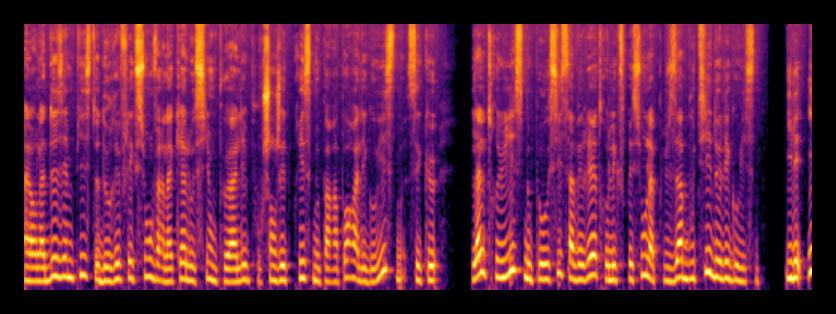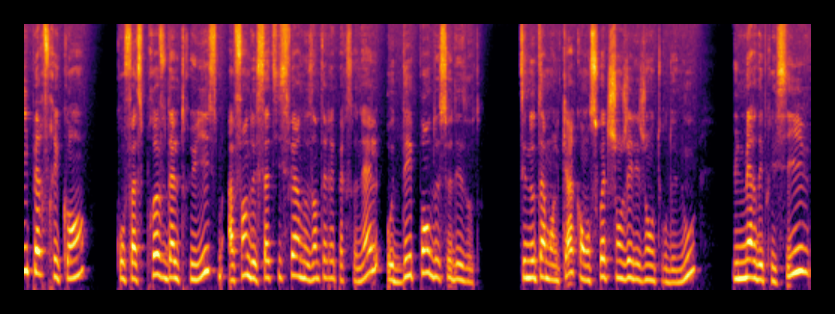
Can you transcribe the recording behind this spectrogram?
Alors la deuxième piste de réflexion vers laquelle aussi on peut aller pour changer de prisme par rapport à l'égoïsme, c'est que L'altruisme peut aussi s'avérer être l'expression la plus aboutie de l'égoïsme. Il est hyper fréquent qu'on fasse preuve d'altruisme afin de satisfaire nos intérêts personnels aux dépens de ceux des autres. C'est notamment le cas quand on souhaite changer les gens autour de nous, une mère dépressive,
